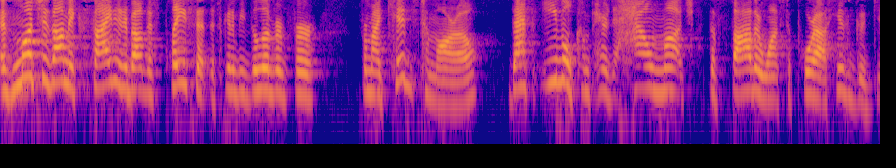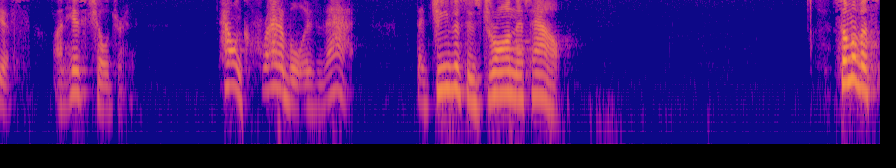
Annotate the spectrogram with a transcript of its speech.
As much as I'm excited about this playset that's going to be delivered for, for my kids tomorrow, that's evil compared to how much the Father wants to pour out His good gifts on His children. How incredible is that? That Jesus is drawing this out. Some of us,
